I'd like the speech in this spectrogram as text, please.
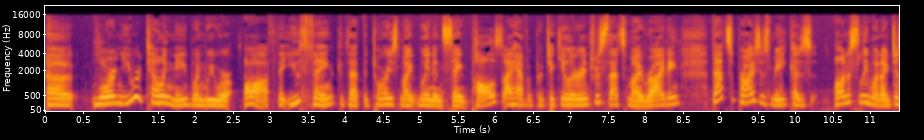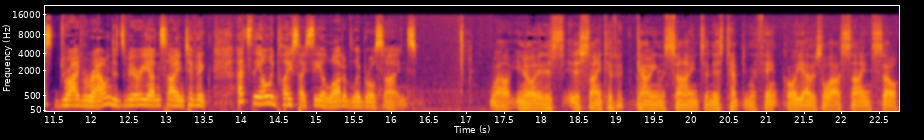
uh, Lorne, you were telling me when we were off that you think that the Tories might win in St. Paul's. I have a particular interest. That's my riding. That surprises me because honestly, when I just drive around, it's very unscientific. That's the only place I see a lot of liberal signs. Well, you know, it is it is scientific counting the signs, and it is tempting to think, oh yeah, there's a lot of signs, so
